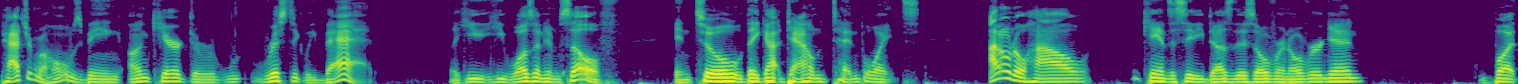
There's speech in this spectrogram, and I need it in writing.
Patrick Mahomes being uncharacteristically bad, like he he wasn't himself until they got down ten points. I don't know how Kansas City does this over and over again, but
